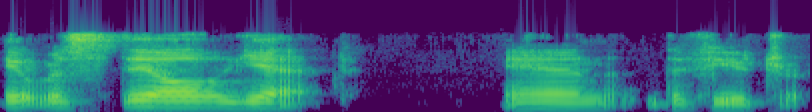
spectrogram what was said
it was still yet in the future.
